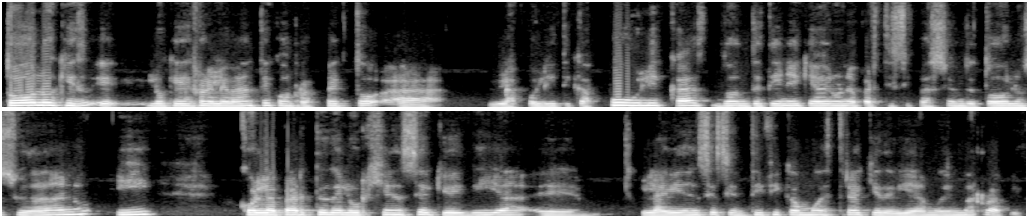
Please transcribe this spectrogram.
todo lo que, eh, lo que es relevante con respecto a las políticas públicas, donde tiene que haber una participación de todos los ciudadanos y con la parte de la urgencia que hoy día eh, la evidencia científica muestra que debíamos ir más rápido.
